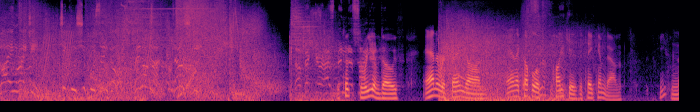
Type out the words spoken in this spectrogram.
Flying Raijin! Chiku Shipu Senko! Renodan! Narushiki! The victor has It been took three of those, and a Rasengan, and a couple of punches to take him down. He's no.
